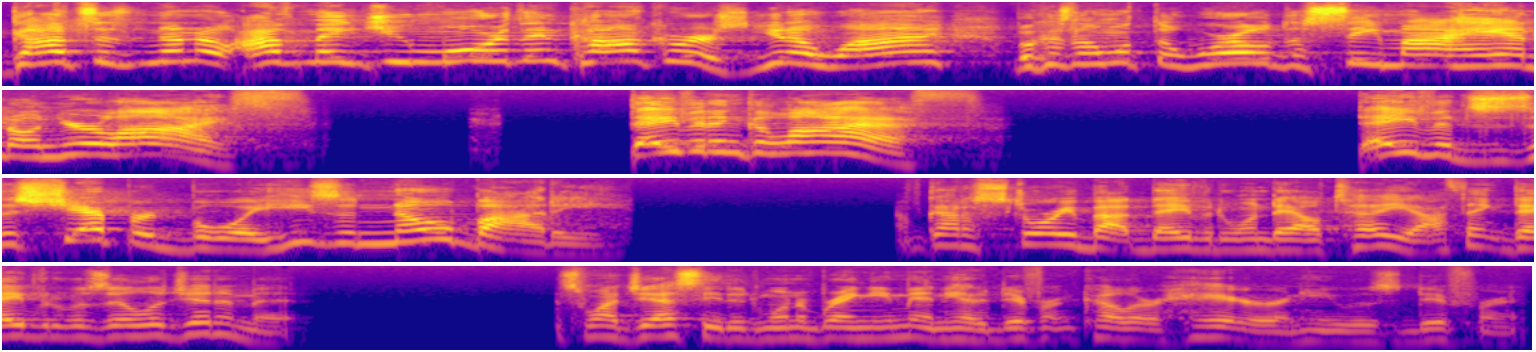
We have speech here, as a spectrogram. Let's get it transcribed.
God says, No, no, I've made you more than conquerors. You know why? Because I want the world to see my hand on your life. David and Goliath. David's the shepherd boy, he's a nobody. I've got a story about David one day I'll tell you. I think David was illegitimate. That's why Jesse didn't want to bring him in. He had a different color hair and he was different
